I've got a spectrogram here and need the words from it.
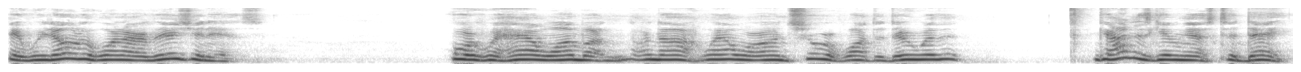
If we don't know what our vision is, or if we have one but are not, well, we're unsure what to do with it, God is giving us today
